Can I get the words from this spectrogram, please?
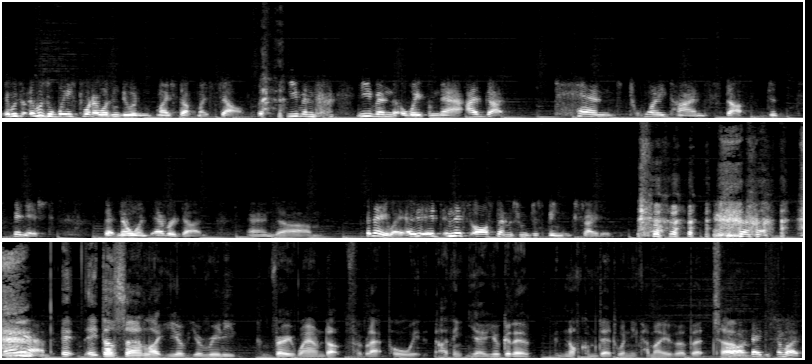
it was it was a waste when I wasn't doing my stuff myself. But even even away from that, I've got 10, 20 times stuff just finished that no one's ever done. And um, but anyway, it, and this all stems from just being excited. I am. It, it does sound like you're, you're really very wound up for Blackpool. It, I think yeah, you're going to knock them dead when you come over. But um, oh, thank you so much.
